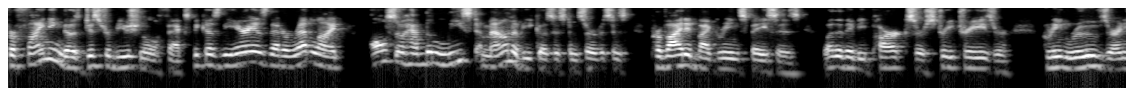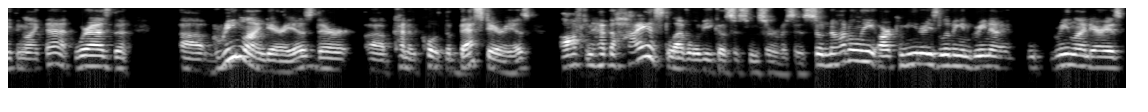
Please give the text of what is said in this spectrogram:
for finding those distributional effects because the areas that are redlined also have the least amount of ecosystem services provided by green spaces, whether they be parks or street trees or green roofs or anything like that. Whereas the uh, green lined areas, they're uh, kind of quote the best areas, often have the highest level of ecosystem services. So not only are communities living in green, green lined areas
